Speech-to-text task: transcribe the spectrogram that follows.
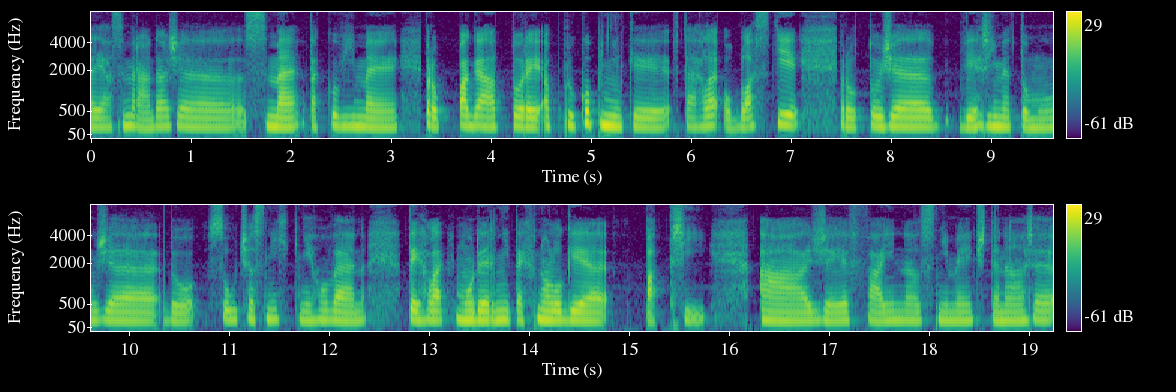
Já jsem ráda, že jsme takovými propagátory a průkopníky v téhle oblasti, protože věříme tomu, že do současných knihoven tyhle moderní technologie patří a že je fajn s nimi čtenáře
